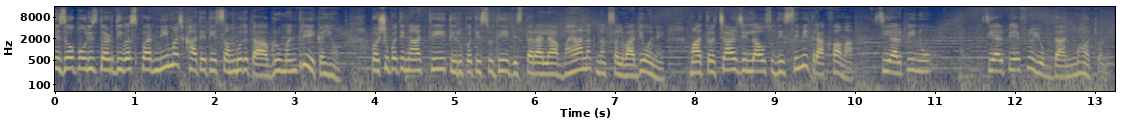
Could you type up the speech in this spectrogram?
રિઝર્વ પોલીસ દળ દિવસ પર નીમચ ખાતેથી સંબોધતા ગૃહમંત્રીએ કહ્યું, પશુપતિનાથથી તિરુપતિ સુધી વિસ્તરાયેલા ભયાનક નક્સલવાદીઓને માત્ર ચાર જિલ્લાઓ સુધી સીમિત રાખવામાં સીઆરપીનું સીઆરપીએફનું યોગદાન મહત્વનું.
